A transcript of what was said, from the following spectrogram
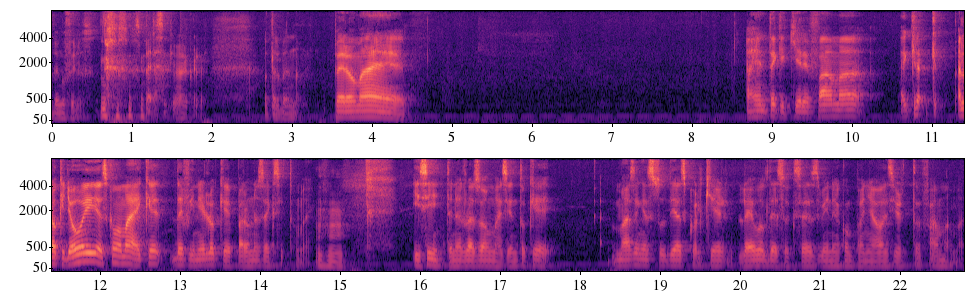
vengo filos. Espérese que me recuerdo. O tal vez no. Pero, mae. Hay gente que quiere fama. A lo que yo voy es como, mae, hay que definir lo que para uno es éxito, mae. Y sí, tenés razón, mae. Siento que más en estos días cualquier level de success viene acompañado de cierta fama, mae.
